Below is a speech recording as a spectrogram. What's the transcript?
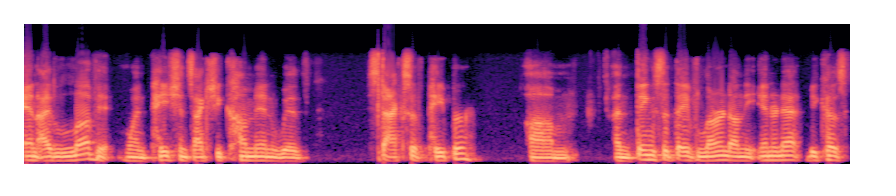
And I love it when patients actually come in with stacks of paper um, and things that they've learned on the internet because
